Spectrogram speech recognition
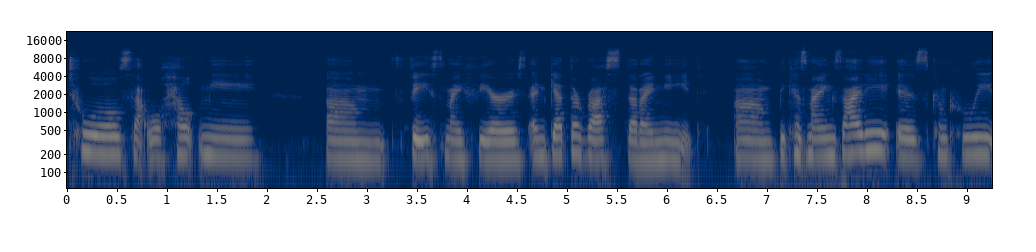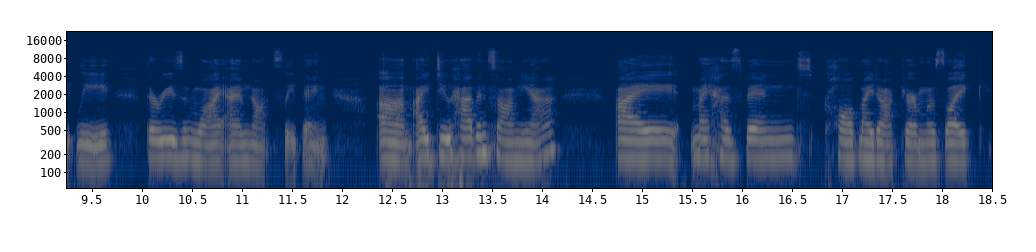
tools that will help me um, face my fears and get the rest that I need. Um, because my anxiety is completely the reason why I'm not sleeping. Um, I do have insomnia I my husband called my doctor and was like,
